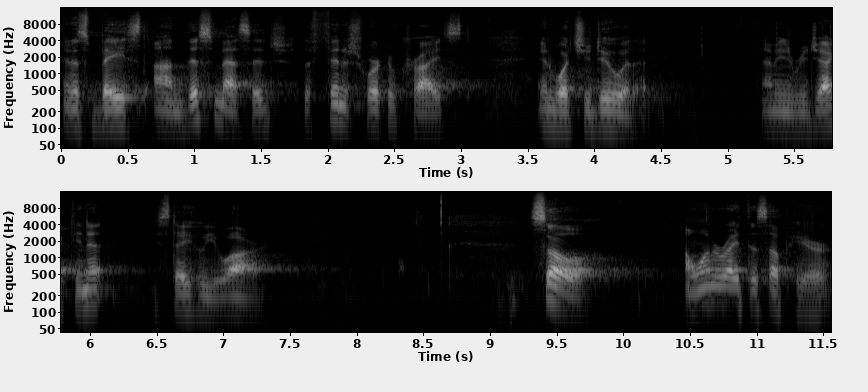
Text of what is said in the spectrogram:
And it's based on this message, the finished work of Christ, and what you do with it. I mean, rejecting it, you stay who you are. So, I want to write this up here.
